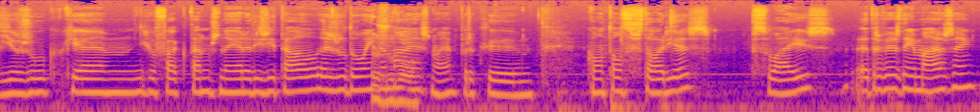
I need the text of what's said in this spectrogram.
e eu julgo que, um, que o facto de estarmos na era digital ajudou ainda ajudou. mais, não é? Porque contam-se histórias pessoais através da imagem.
